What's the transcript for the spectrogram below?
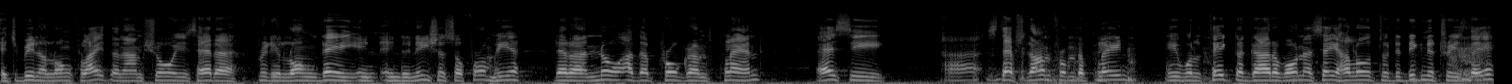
It's been a long flight, and I'm sure he's had a pretty long day in Indonesia. So from here, there are no other programs planned. As he uh, steps down from the plane, he will take the guard of honor, say hello to the dignitaries there,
